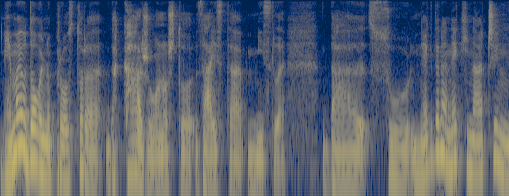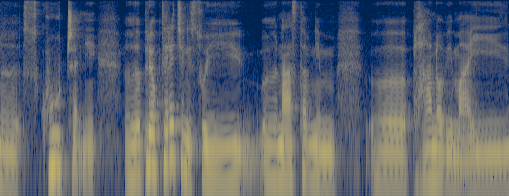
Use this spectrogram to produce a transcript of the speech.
nemaju dovoljno prostora da kažu ono što zaista misle da su negde na neki način e, skučeni, e, preopterećeni su i e, nastavnim planovima i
